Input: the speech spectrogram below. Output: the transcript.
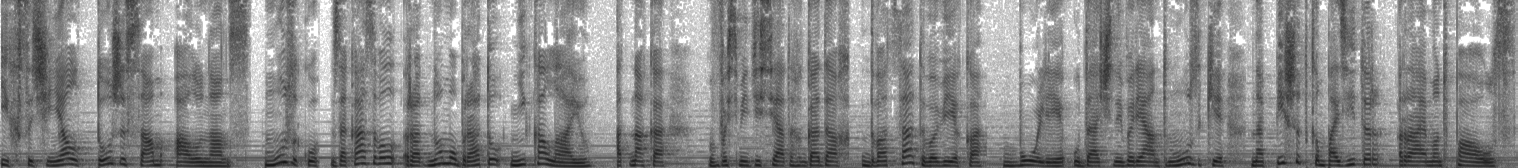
Их сочинял тоже сам Алунанс. Музыку заказывал родному брату Николаю. Однако в 80-х годах 20 века более удачный вариант музыки напишет композитор Раймонд Паулс,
